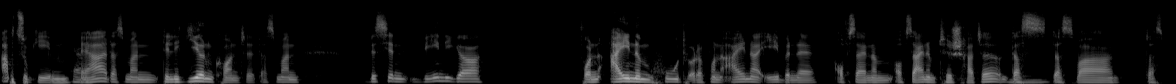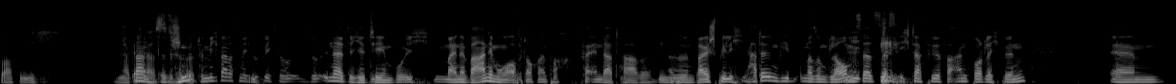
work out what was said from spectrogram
abzugeben. Ja. Ja. dass man delegieren konnte, dass man bisschen weniger von einem Hut oder von einer Ebene auf seinem, auf seinem Tisch hatte. Und das, das war, das war für mich Spannend. Also für, für mich waren das nämlich Mhm. wirklich so, so inhaltliche Themen, wo ich meine Wahrnehmung oft auch einfach verändert habe. Mhm. Also ein Beispiel, ich hatte irgendwie immer so einen Glaubenssatz, dass ich dafür verantwortlich bin, ähm,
